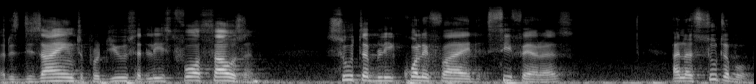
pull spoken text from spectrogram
that is designed to produce at least 4,000 suitably qualified seafarers and a suitable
